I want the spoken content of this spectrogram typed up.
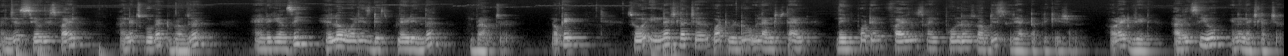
and just save this file and let's go back to browser and you can see hello world is displayed in the browser okay so in next lecture, what we'll do, we'll understand the important files and folders of this React application. Alright, great. I will see you in the next lecture.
